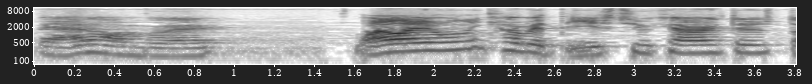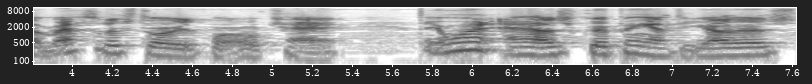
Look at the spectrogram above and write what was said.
Bad Hombre. While I only covered these two characters, the rest of the stories were okay. They weren't as gripping as the others,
